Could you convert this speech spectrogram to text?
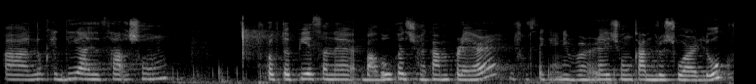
Uh, nuk e di a ju thashë unë, për këtë pjesën e ballukes që e kam prerë, në qoftë se keni vënë re që unë kam ndryshuar look.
